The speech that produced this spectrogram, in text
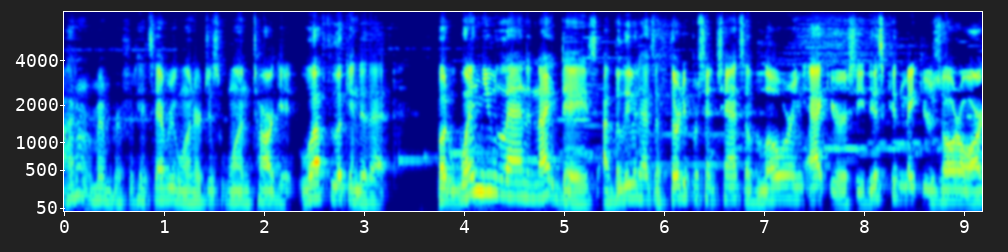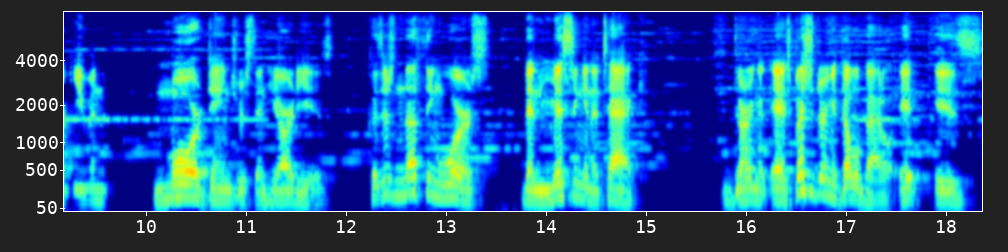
I don't remember if it hits everyone or just one target. We'll have to look into that. But when you land Night Daze, I believe it has a 30% chance of lowering accuracy. This could make your Zoroark even more dangerous than he already is. Because there's nothing worse than missing an attack during, especially during a double battle. It is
